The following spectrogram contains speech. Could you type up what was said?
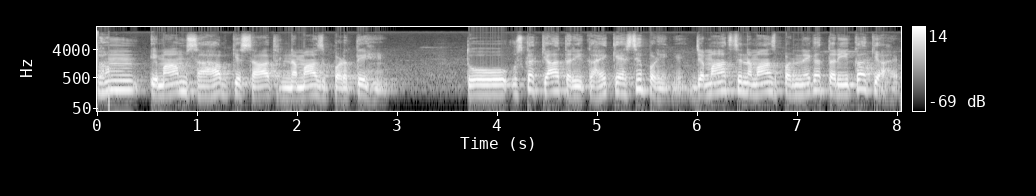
तो हम इमाम साहब के साथ नमाज़ पढ़ते हैं तो उसका क्या तरीका है? कैसे पढ़ेंगे? जमात से नमाज़ पढ़ने का तरीका क्या है?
